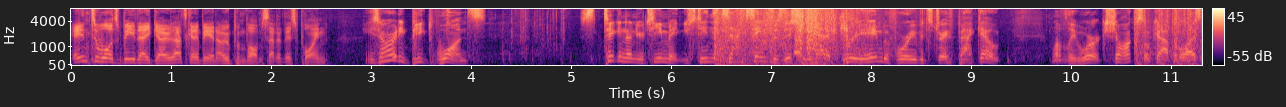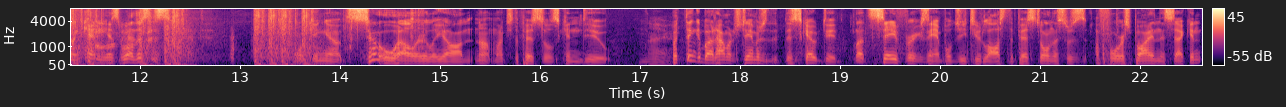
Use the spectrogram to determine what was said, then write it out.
In towards B they go. That's going to be an open bomb set at this point. He's already peeked once. Taking down your teammate, you stay in the exact same position you had at pre-aim before he even strafed back out. Lovely work. Shox will capitalize on Kenny as well. This is working out so well early on. Not much the pistols can do. No. But think about how much damage the, the scout did. Let's say, for example, G2 lost the pistol and this was a force buy in the second.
